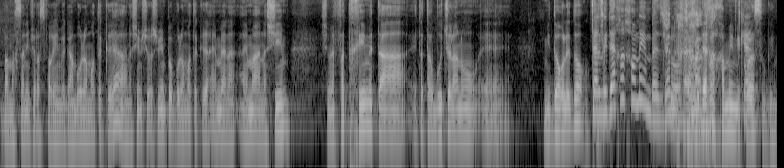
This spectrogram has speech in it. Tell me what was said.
במחסנים של הספרים וגם באולמות הקריאה. האנשים שיושבים פה באולמות הקריאה הם, הם האנשים שמפתחים את, ה, את התרבות שלנו אה, מדור לדור. תלמידי חכמים באיזשהו... כן, תלמידי חכמים מכל כן. הסוגים.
